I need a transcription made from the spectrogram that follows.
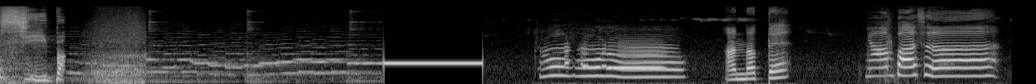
一番なんだって？ニャンパス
